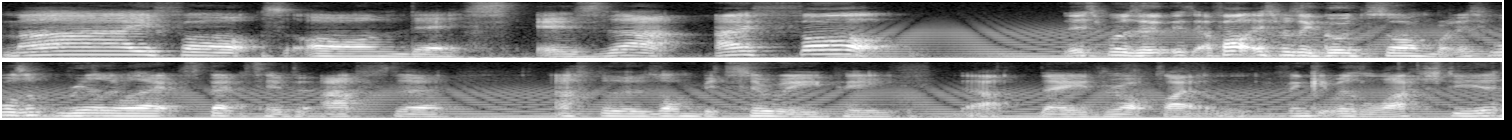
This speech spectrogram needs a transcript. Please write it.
my thoughts on this is that I thought this was a I thought this was a good song, but this wasn't really what I expected after after the Zombie 2 EP that they dropped like I think it was last year.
